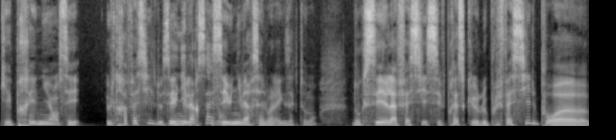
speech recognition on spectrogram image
qui est prégnant, c'est ultra facile de... C'est universel, C'est hein. universel, voilà, exactement. Donc c'est la facile, c'est presque le plus facile pour, euh,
